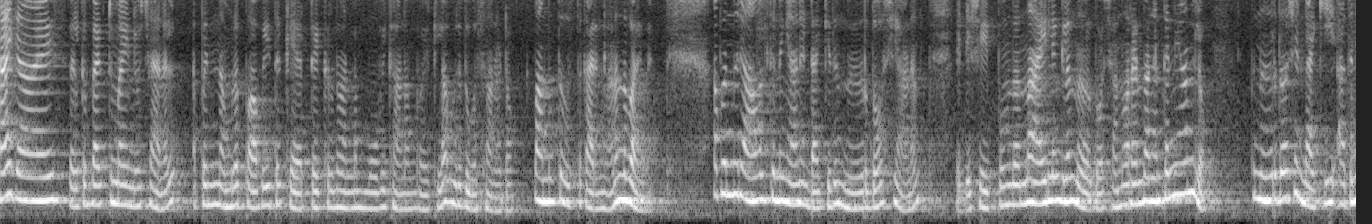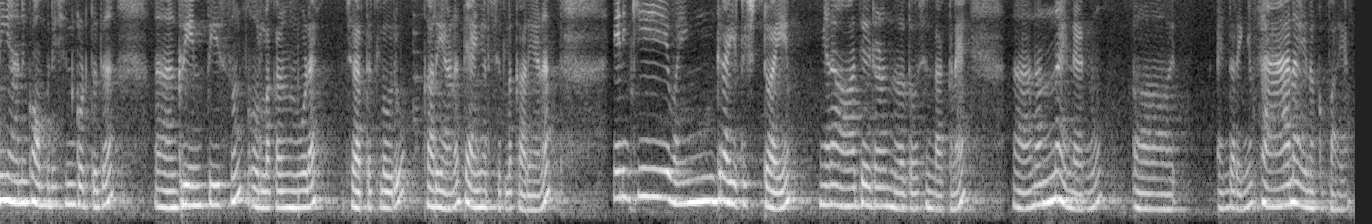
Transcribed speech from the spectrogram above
Hi guys welcome back to my new channel അപ്പോൾ ഇന്ന് നമ്മൾ പവി ദ കെയർ ടേക്കർ എന്ന് പറഞ്ഞ മൂവി കാണാൻ പോയിട്ടുള്ള ഒരു ദിവസമാണ് കേട്ടോ അപ്പോൾ അന്നത്തെ ദിവസത്തെ കാര്യങ്ങളാണ് ഇന്ന് പറയുന്നത്. അപ്പോൾ ഇന്ന് രാവിലെ തന്നെ ഞാൻ ഉണ്ടാക്കിയത് നീർദോശയാണ്. വലിയ ഷേപ്പും ഇതൊന്നും ആയില്ലെങ്കിലും നീർദോശ എന്ന് പറയുന്നത് അങ്ങനെ തന്നെയാണല്ലോ. അപ്പോൾ നീർദോശ ഉണ്ടാക്കി അതിന് ഞാൻ കോമ്പിനേഷൻ കൊടുത്തത് ഗ്രീൻ പീസും ഉരുളക്കിഴങ്ങും കൂടെ ചേർത്തിട്ടുള്ള ഒരു കറിയാണ് തേങ്ങ അരച്ചിട്ടുള്ള കറിയാണ്. എനിക്ക് ഭയങ്കരമായിട്ട് ഇഷ്ടമായി. ഞാൻ ആദ്യമായിട്ടാണ് നീർദോശ ഉണ്ടാക്കണേ. നന്നായിട്ടുണ്ടായിരുന്നു എന്താ പറയുക ഫാനായി എന്നൊക്കെ പറയാം.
